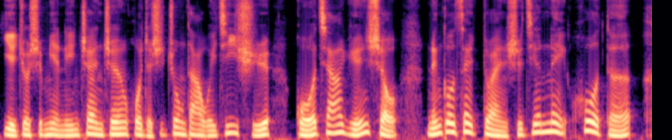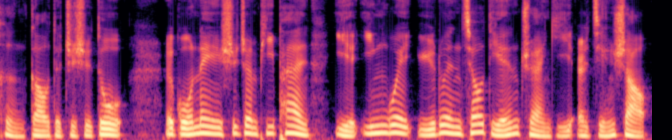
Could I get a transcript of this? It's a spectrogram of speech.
也就是面临战争或者是重大危机时，国家元首能够在短时间内获得很高的支持度。而国内施政批判也因为舆论焦点转移而减少。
